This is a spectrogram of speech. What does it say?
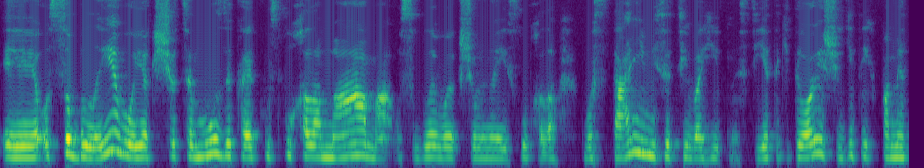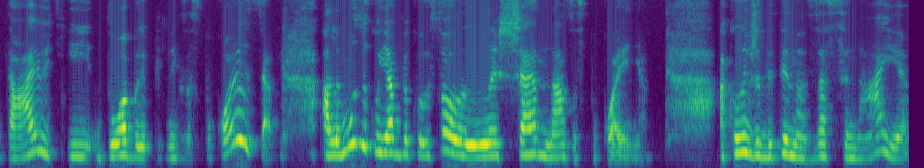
і особливо, якщо це музика, яку слухала мама, особливо, якщо вона її слухала в останні місяці вагітності. Є такі теорії, що діти їх пам'ятають і добре під них заспокоюються. Але музику я б використовувала лише на заспокоєння. А коли вже дитина засинає,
